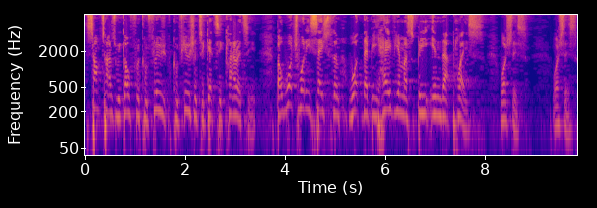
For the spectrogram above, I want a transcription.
Sometimes we go through confusion to get to clarity. But watch what he says to them, what their behavior must be in that place. Watch this. Watch this.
